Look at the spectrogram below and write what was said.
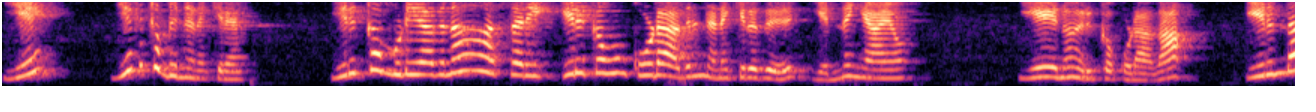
ஏன்? எதுக்கு அப்படி நினைக்கிறேன் இருக்க முடியாதுன்னா சரி இருக்கவும் கூடாதுன்னு நினைக்கிறது என்ன நியாயம்? ஏனோ இருக்கக்கூடாதான் இருந்தா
